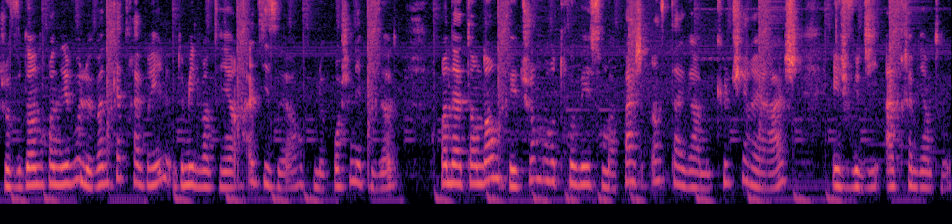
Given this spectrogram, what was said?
Je vous donne rendez-vous le 24 avril 2021 à 10h pour le prochain épisode. En attendant, vous pouvez toujours me retrouver sur ma page Instagram Culture RH et je vous dis à très bientôt.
